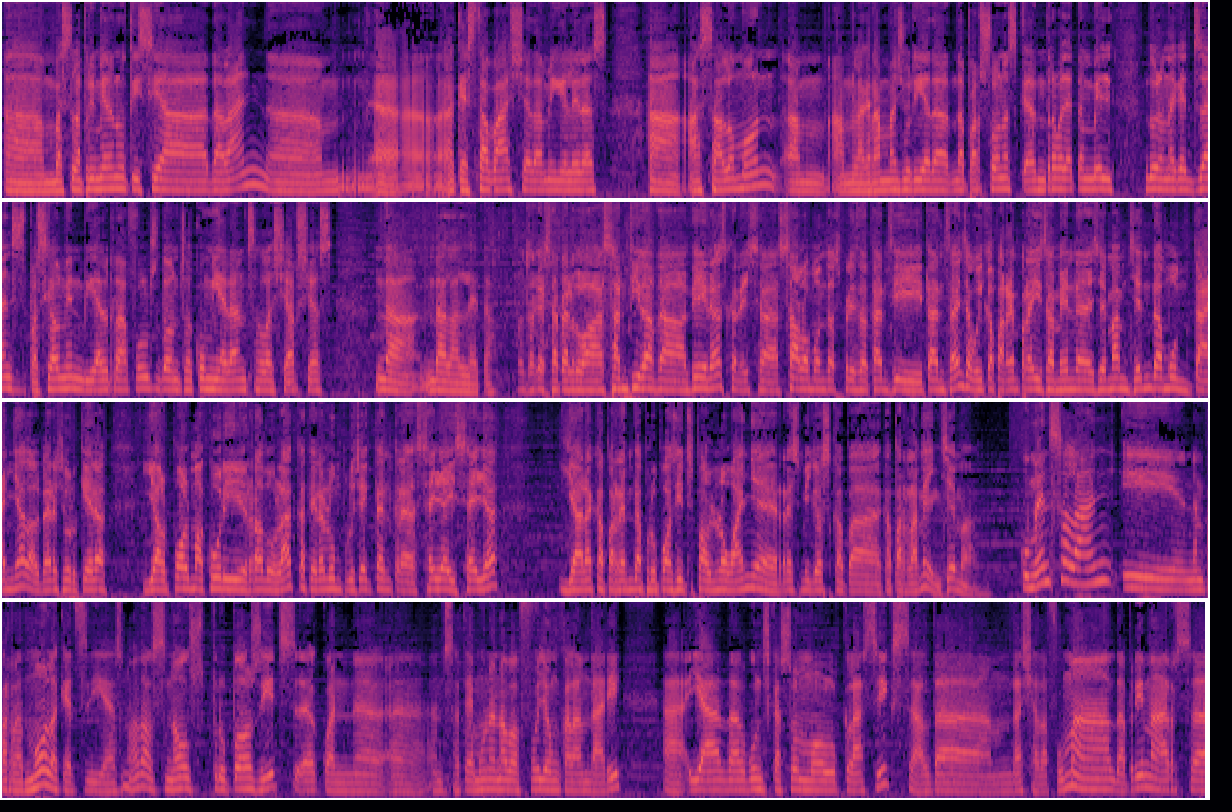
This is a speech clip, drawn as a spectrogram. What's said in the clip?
Uh, va ser la primera notícia de l'any, uh, uh, aquesta baixa de Miguel Eras a, a Salomon, amb, amb la gran majoria de, de persones que han treballat amb ell durant aquests anys, especialment Biel Ràfols, doncs acomiadant-se les xarxes de, de l'atleta. Doncs aquesta pèrdua sentida de d'Eres, que deixa Salomon després de tants i tants anys. Avui que parlem precisament, eh, Gemma, amb gent de muntanya, l'Albert Jorquera i el Pol Macuri Redolat, que tenen un projecte entre cella i cella, i ara que parlem de propòsits pel nou any, eh, res millor que, pa, que parlar amb ell, Gemma. Comença l'any i n'hem parlat molt aquests dies, no?, dels nous propòsits, eh, quan eh, eh, encetem una nova fulla, un calendari, Uh, hi ha d'alguns que són molt clàssics, el de deixar de fumar, el de primar-se,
